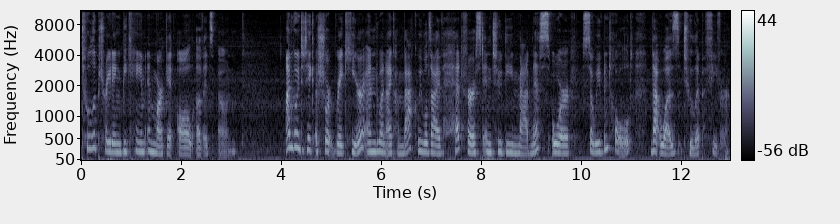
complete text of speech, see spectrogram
tulip trading became a market all of its own. I'm going to take a short break here, and when I come back, we will dive headfirst into the madness, or so we've been told, that was tulip fever.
